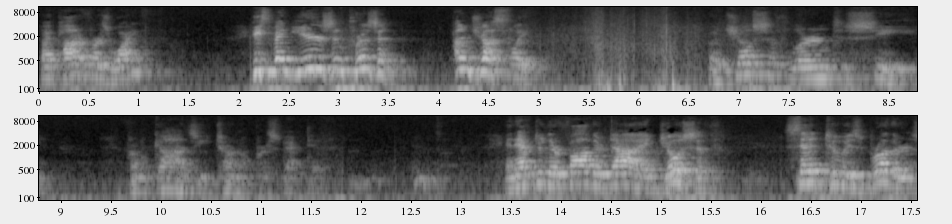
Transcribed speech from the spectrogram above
by Potiphar's wife. He spent years in prison unjustly. But Joseph learned to see from God's eternal perspective. And after their father died, Joseph said to his brothers,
